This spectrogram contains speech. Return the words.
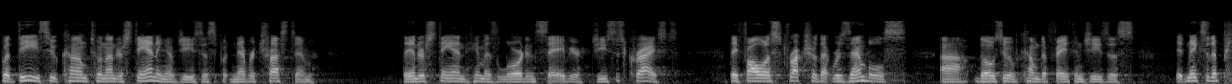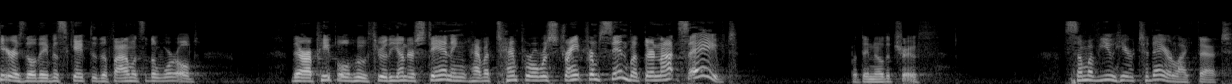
But these who come to an understanding of Jesus but never trust Him, they understand Him as Lord and Savior, Jesus Christ. They follow a structure that resembles uh, those who have come to faith in Jesus. It makes it appear as though they've escaped the defilements of the world. There are people who, through the understanding, have a temporal restraint from sin, but they're not saved. But they know the truth. Some of you here today are like that.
